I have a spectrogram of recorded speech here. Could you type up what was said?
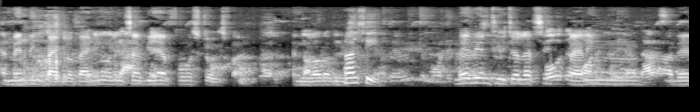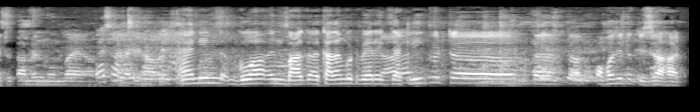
And main thing Bangalore. Bangalore itself we have four stores and a lot of. I see. Maybe in future, let's see. Planning are there to come in Mumbai. Let's see how. it- And in Goa, in Baga, Calangute, where exactly? Calangute, uh, the, the opposite to Pizza Hut,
